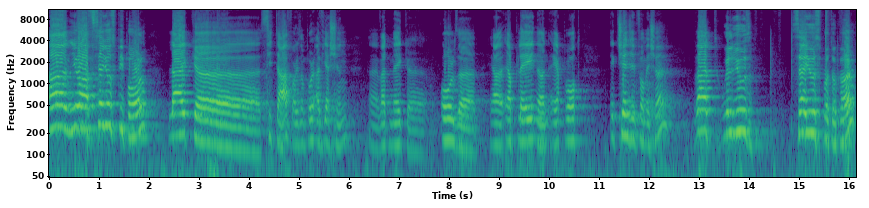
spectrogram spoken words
and you have serious people like uh, SITA, for example, aviation, uh, that make uh, all the air airplane and airport exchange information, that will use serious protocol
